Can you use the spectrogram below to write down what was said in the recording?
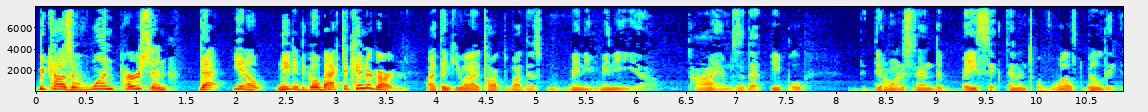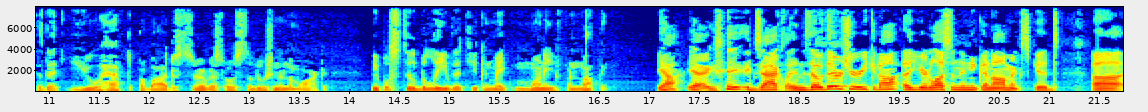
because of one person that you know needed to go back to kindergarten. I think you and I talked about this many, many uh, times that people they don't understand the basic tenet of wealth building is that you have to provide a service or a solution in the market. People still believe that you can make money for nothing. Yeah, yeah, exactly. And so there's your econo- uh, your lesson in economics, kids. Uh,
